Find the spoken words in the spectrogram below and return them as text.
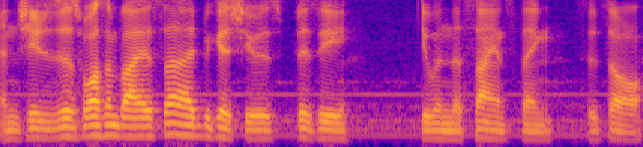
and she just wasn't by his side because she was busy doing the science thing. So it's all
